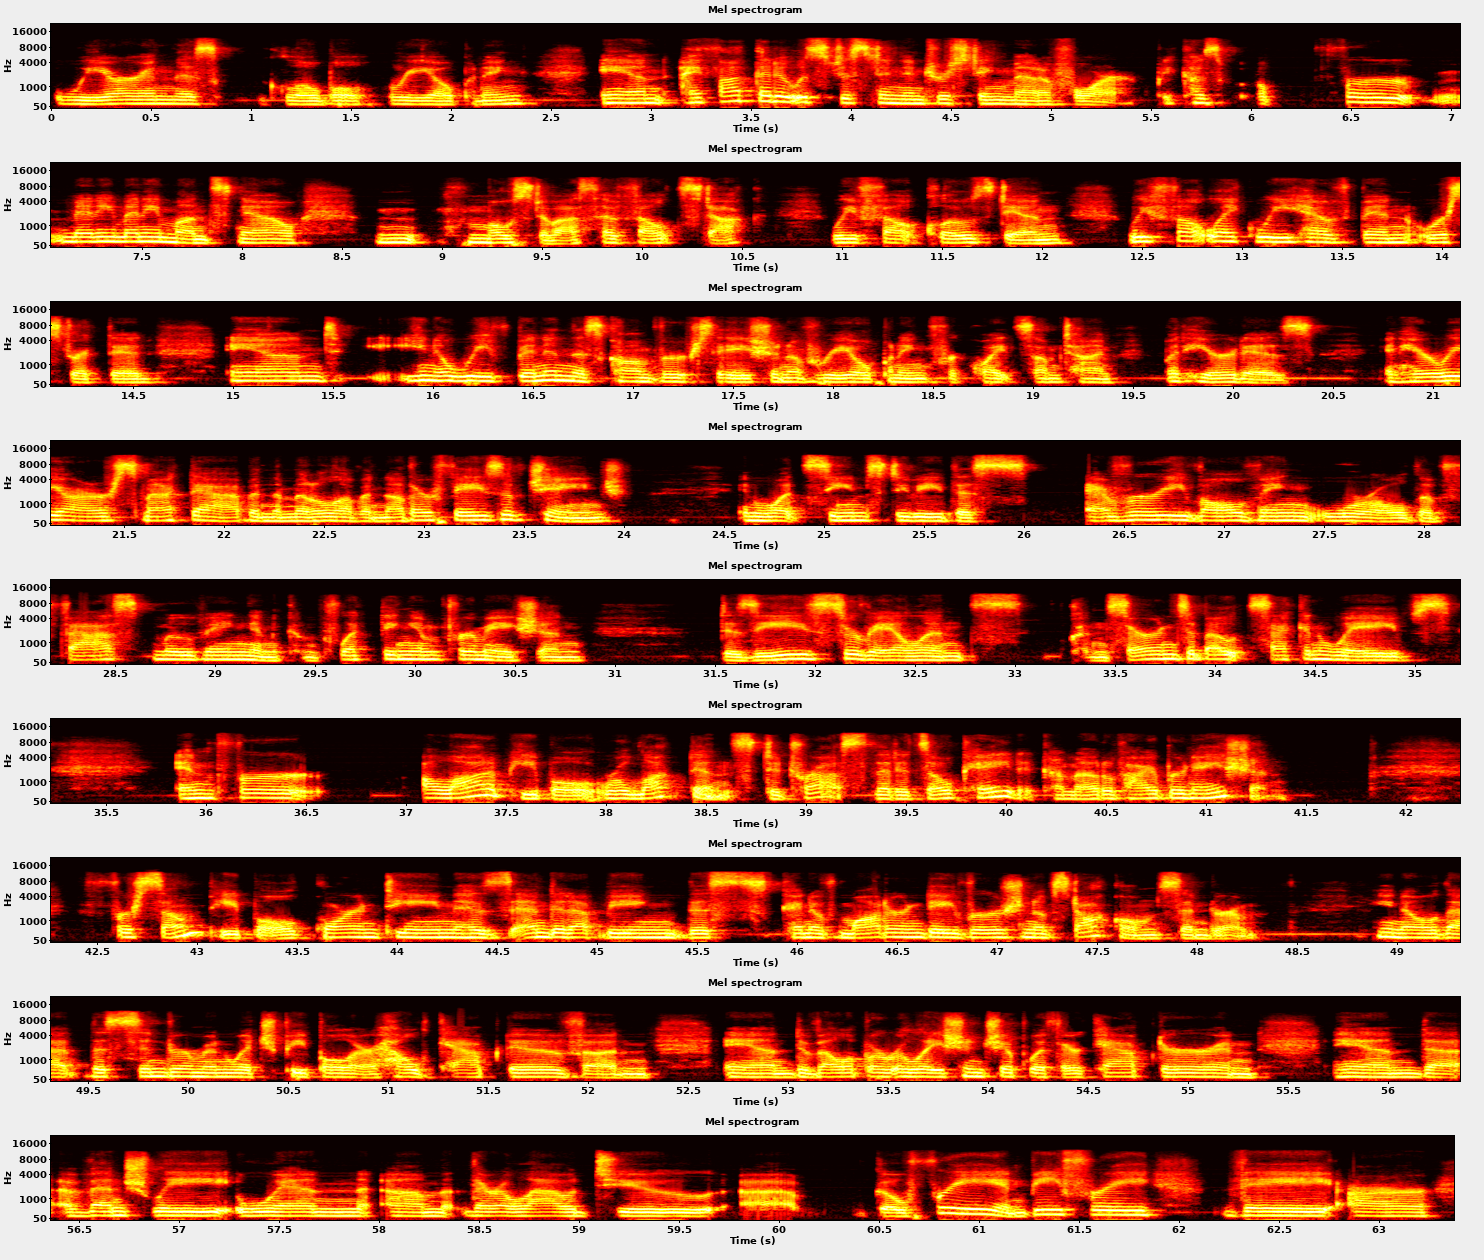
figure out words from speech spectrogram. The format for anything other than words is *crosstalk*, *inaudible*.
We are in this global reopening, and I thought that it was just an interesting metaphor because for many, many months now, m- most of us have felt stuck. We've felt closed in. We felt like we have been restricted. And, you know, we've been in this conversation of reopening for quite some time, but here it is and here we are, smack dab in the middle of another phase of change in what seems to be this ever evolving world of fast moving and conflicting information, disease surveillance, concerns about second waves, and for a lot of people, reluctance to trust that it's okay to come out of hibernation. For some people, quarantine has ended up being this kind of modern day version of Stockholm syndrome you know that the syndrome in which people are held captive and and develop a relationship with their captor and and uh, eventually when um, they're allowed to uh, go free and be free they are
